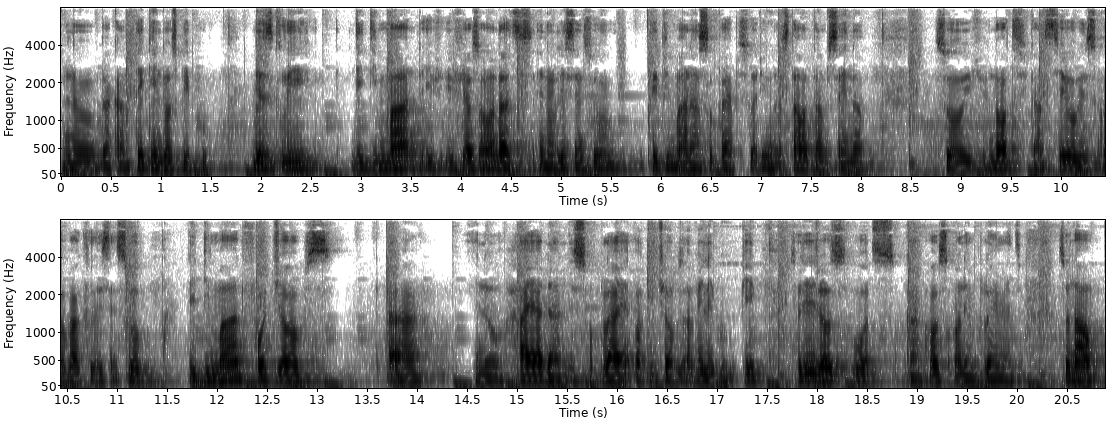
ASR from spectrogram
you know that can take in those people basically the demand if, if you're someone that's you know listening to the demand and supply episode you understand what i'm saying now. So if you're not you can still always go back to listen. So the demand for jobs are you know higher than the supply of the jobs available okay? So this is just what can cause unemployment. So now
